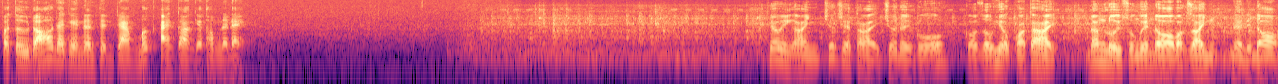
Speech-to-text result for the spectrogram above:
và từ đó đã gây nên tình trạng mất an toàn giao thông nơi đây. Theo hình ảnh, chiếc xe tải chở đầy gỗ có dấu hiệu quá tải đang lùi xuống bến đò Bắc Danh để lên đò.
